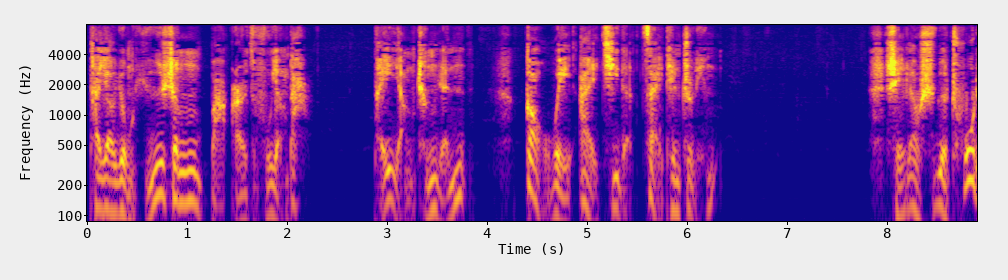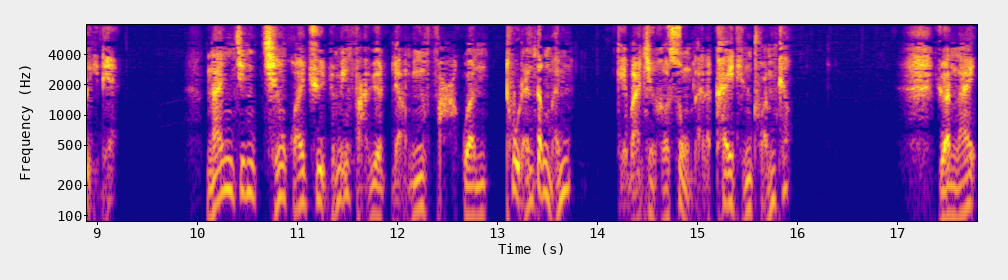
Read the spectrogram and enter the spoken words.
他要用余生把儿子抚养大，培养成人，告慰爱妻的在天之灵。谁料十月初的一天，南京秦淮区人民法院两名法官突然登门，给万庆和送来了开庭传票。原来，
